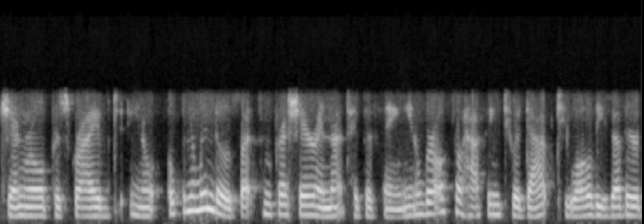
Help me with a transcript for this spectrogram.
general prescribed, you know, open the windows, let some fresh air in, that type of thing. You know, we're also having to adapt to all these other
